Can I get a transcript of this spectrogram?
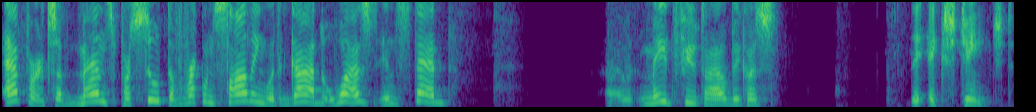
efforts of man's pursuit of reconciling with God was instead uh, made futile because they exchanged.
